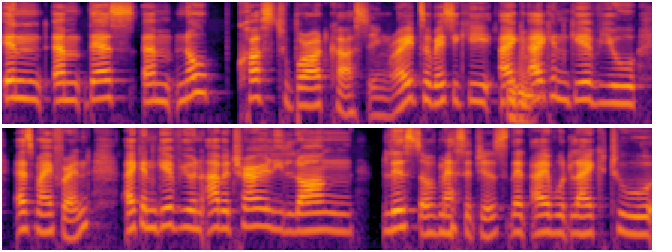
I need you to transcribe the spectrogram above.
in um, there's um, no cost to broadcasting, right? So basically, mm -hmm. I, I can give you as my friend, I can give you an arbitrarily long list of messages that I would like to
